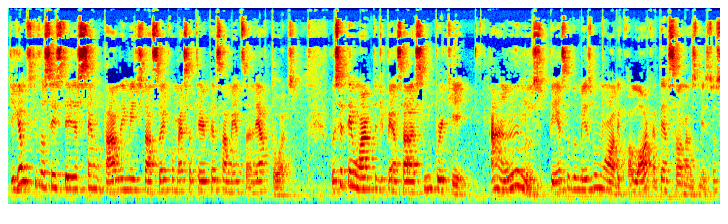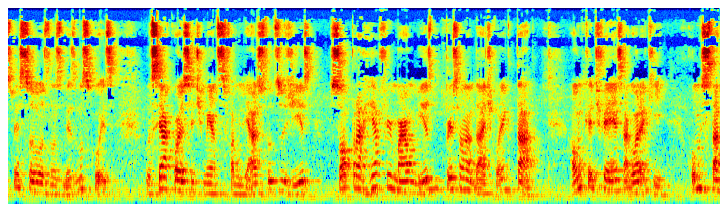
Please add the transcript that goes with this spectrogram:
Digamos que você esteja sentado em meditação e começa a ter pensamentos aleatórios. Você tem um hábito de pensar assim porque há anos pensa do mesmo modo e coloca atenção nas mesmas pessoas, nas mesmas coisas. Você acolhe os sentimentos familiares todos os dias, só para reafirmar o mesmo personalidade conectada. A única diferença agora é que, como está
